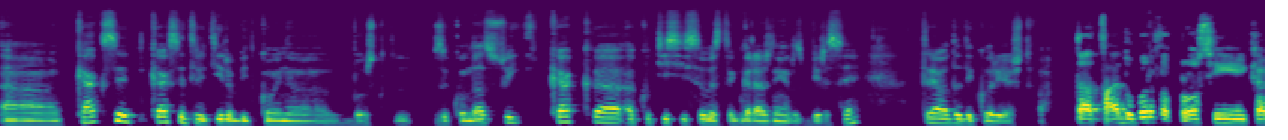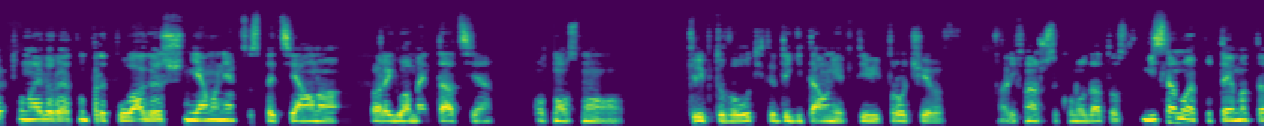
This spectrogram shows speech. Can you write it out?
А, как, се, как се третира биткоина в българското законодателство и как, ако ти си съвестен гражданин, разбира се, трябва да декларираш това? Да, това е добър въпрос и както най-вероятно предполагаш, няма някаква специална регламентация относно криптовалутите, дигитални активи и прочие в, нали, в нашето законодателство. Мислено е по темата.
